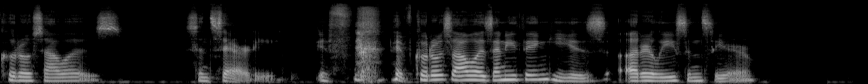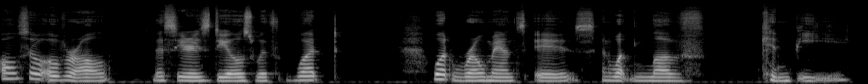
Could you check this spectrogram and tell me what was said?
Kurosawa's sincerity. If if Kurosawa is anything, he is utterly sincere. Also overall, the series deals with what what romance is and what love can be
